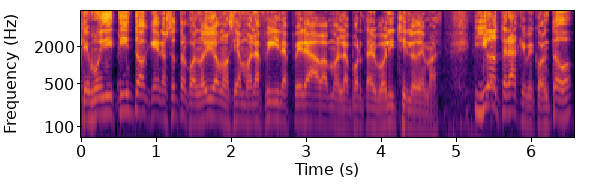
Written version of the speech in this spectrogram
Que es muy distinto a que nosotros cuando íbamos hacíamos la fila, esperábamos en la puerta del boliche y lo demás. Y otra que me contó,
